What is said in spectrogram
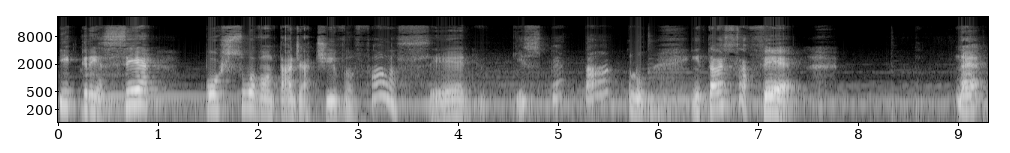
e crescer por sua vontade ativa. Fala sério, que espetáculo! Então, essa fé, né,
